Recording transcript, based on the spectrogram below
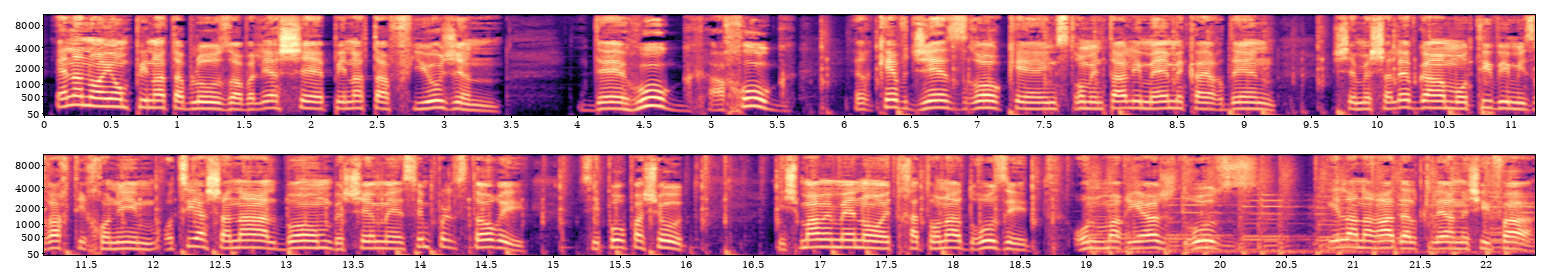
אין לנו היום פינת הבלוז, אבל יש אה, פינת הפיוז'ן, The Hoog, החוג, הרכב ג'אז רוק אה, אינסטרומנטלי מעמק הירדן, שמשלב גם מוטיבים מזרח תיכונים, הוציא השנה אלבום בשם אה, Story, סיפור פשוט. נשמע ממנו את חתונה דרוזית, Un mariage druze, אילן ארד על כלי הנשיפה.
